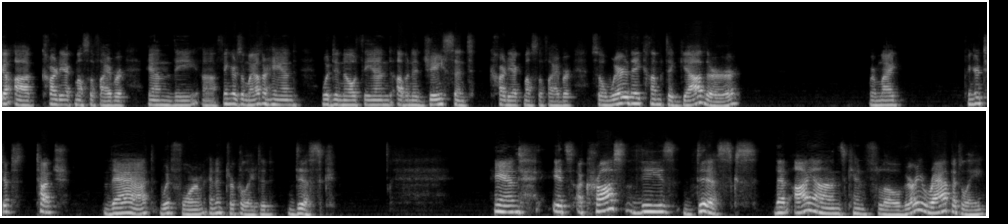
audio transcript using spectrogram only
uh, cardiac muscle fiber, and the uh, fingers of my other hand would denote the end of an adjacent cardiac muscle fiber. So where they come together, where my fingertips touch, that would form an intercalated disc. And it's across these discs that ions can flow very rapidly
